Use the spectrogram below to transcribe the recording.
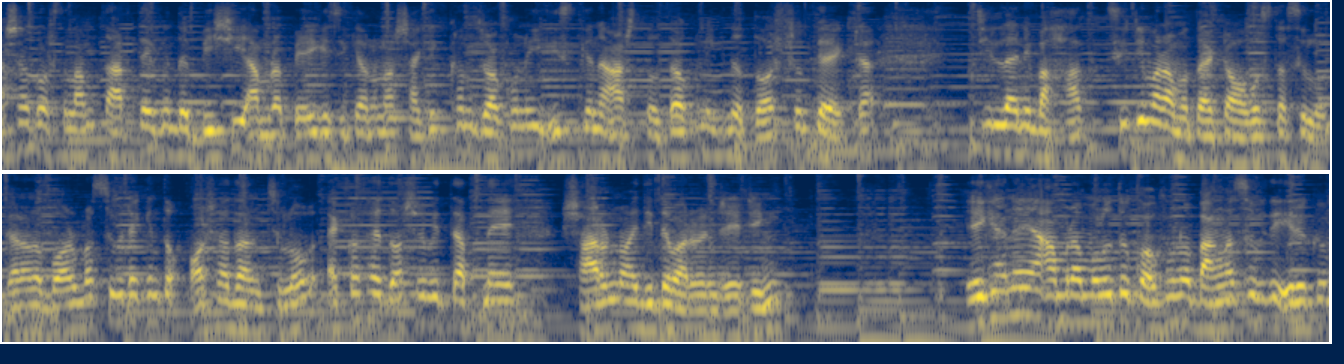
আশা করছিলাম, তার থেকে কিন্তু বেশি আমরা পেয়ে গেছি। কেননা শাকিব খান যখনই স্ক্রিনে আসতো, তখনই কিন্তু দর্শকদের একটা চিল্লানি বা হাত সিটি মারার মতো একটা অবস্থা ছিল। কেননা বরবাদ ছবিটা কিন্তু অসাধারণ ছিল। এক কথায় দশের আপনি সাড়ে নয় দিতে পারবেন রেটিং এখানে আমরা মূলত কখনো বাংলা ছবিতে এরকম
